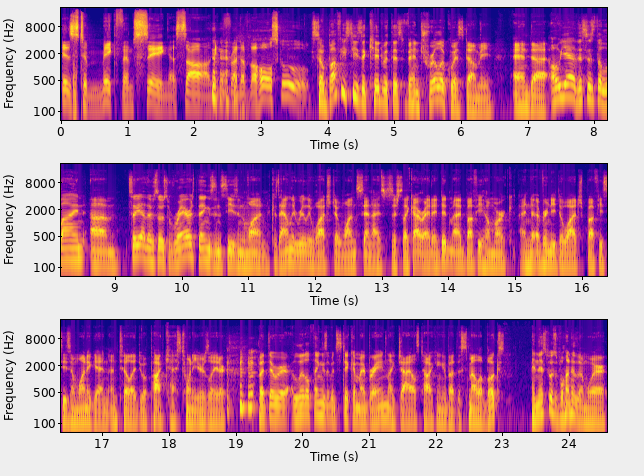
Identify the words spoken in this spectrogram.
is to make them sing a song in front of the whole school. So Buffy sees a kid with this ventriloquist dummy, and uh, oh yeah, this is the line. Um, so yeah, there's those rare things in season one because I only really watched it once, and I was just like, all right, I did my Buffy homework. I never need to watch Buffy season one again until I do a podcast 20 years later. but there were little things that would stick in my brain, like Giles talking about the smell of books, and this was one of them where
